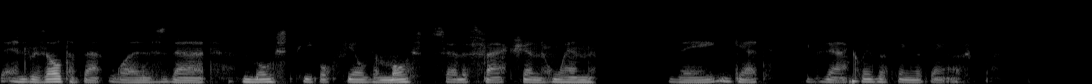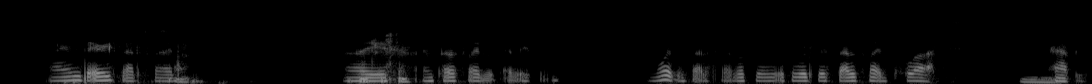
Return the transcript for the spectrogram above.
the end result of that was that most people feel the most satisfaction when they get exactly the thing that they asked for. I am very satisfied. So, I. I'm satisfied with everything. I'm more than satisfied. What's the what's the word for satisfied plus Mm, happy?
